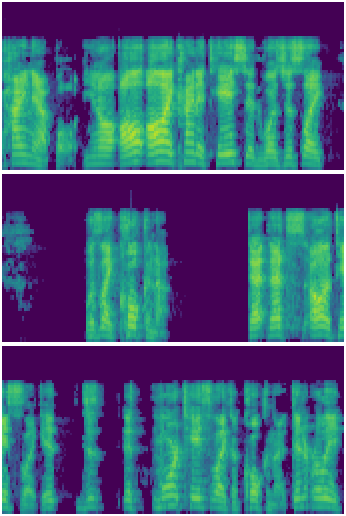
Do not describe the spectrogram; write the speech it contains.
pineapple. You know, all all I kind of tasted was just like, was like coconut. That that's all it tasted like. It just it more tasted like a coconut. It didn't really.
